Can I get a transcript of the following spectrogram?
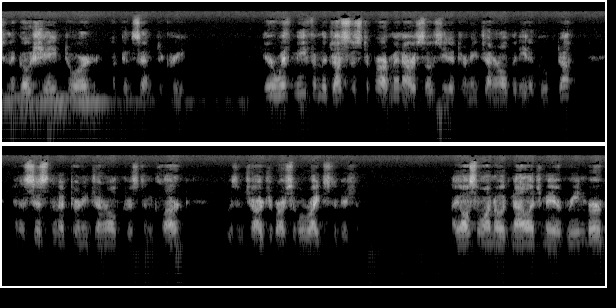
to negotiate toward a consent decree. Here with me from the Justice Department are Associate Attorney General Vanita Gupta and Assistant Attorney General Kristen Clarke, who is in charge of our Civil Rights Division. I also want to acknowledge Mayor Greenberg,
